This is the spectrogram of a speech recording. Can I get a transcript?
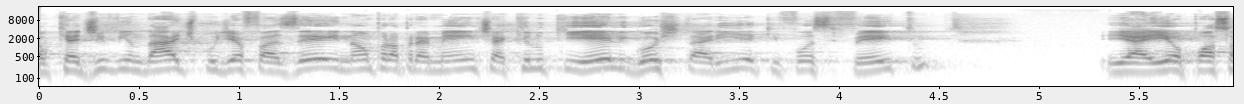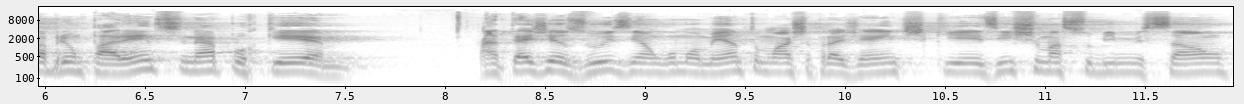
o que a divindade podia fazer, e não propriamente aquilo que Ele gostaria que fosse feito. E aí eu posso abrir um parêntese, né? Porque até Jesus, em algum momento, mostra para gente que existe uma submissão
